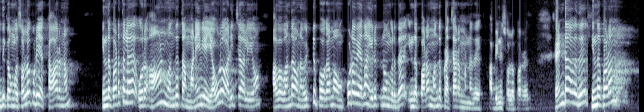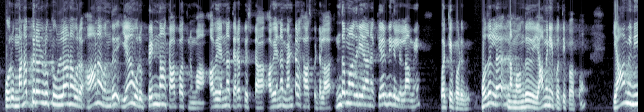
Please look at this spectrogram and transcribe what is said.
இதுக்கு அவங்க சொல்லக்கூடிய காரணம் இந்த படத்துல ஒரு ஆண் வந்து தன் மனைவியை எவ்வளவு அடிச்சாலையும் அவ வந்து அவனை விட்டு போகாம அவன் கூடவே தான் இருக்கணுங்கிறத இந்த படம் வந்து பிரச்சாரம் பண்ணுது அப்படின்னு சொல்லப்படுறது. ரெண்டாவது இந்த படம் ஒரு மனப்பிறழ்வுக்கு உள்ளான ஒரு ஆணை வந்து ஏன் ஒரு பெண் தான் காப்பாற்றணுமா அவ என்ன தெரப்பிஸ்டா அவ என்ன மென்டல் ஹாஸ்பிட்டலா இந்த மாதிரியான கேள்விகள் எல்லாமே வைக்கப்படுது. முதல்ல நம்ம வந்து யாமினியை பத்தி பார்ப்போம். யாமினி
